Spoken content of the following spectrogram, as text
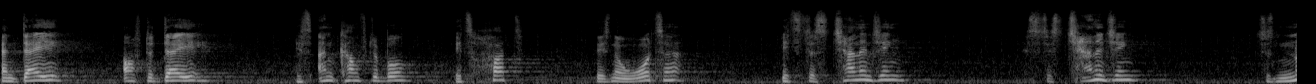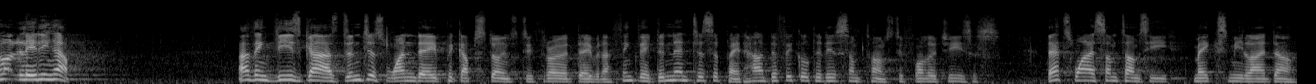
And day after day It's uncomfortable. It's hot. There's no water. It's just challenging. It's just challenging. It's just not letting up. I think these guys didn't just one day pick up stones to throw at David. I think they didn't anticipate how difficult it is sometimes to follow Jesus. That's why sometimes he makes me lie down.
